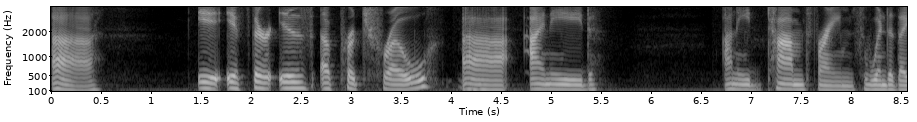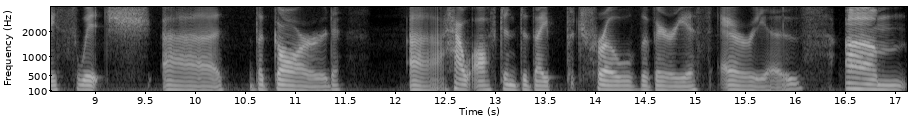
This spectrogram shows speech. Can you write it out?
uh, i- if there is a patrol, uh, I need I need time frames. When do they switch uh, the guard? Uh, how often do they patrol the various areas? um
